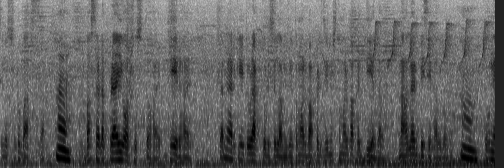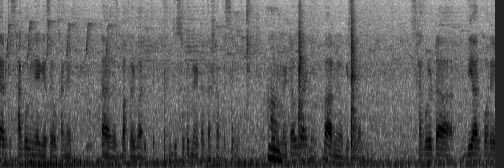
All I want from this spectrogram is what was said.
ছিল ছোট বাচ্চা। হ্যাঁ। বাচ্চাটা প্রায় অসুস্থ হয় ঢের হয়। তো আমি আর কি একটু রাগ করেছিলাম যে তোমার বাপের জিনিস তোমার বাপের দিয়ে দাও না হলে আমি বেঁচে ফেলব না। তো উনি আর কি ছাগল নিয়ে গেছে ওখানে তার বাপের বাড়িতে। শুধু ছোট মেয়েটা তার সাথে ছিল। বড় মেয়েটাও যায়নি বা আমিও গেছিলাম না। ছাগলটা দেওয়ার পরে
